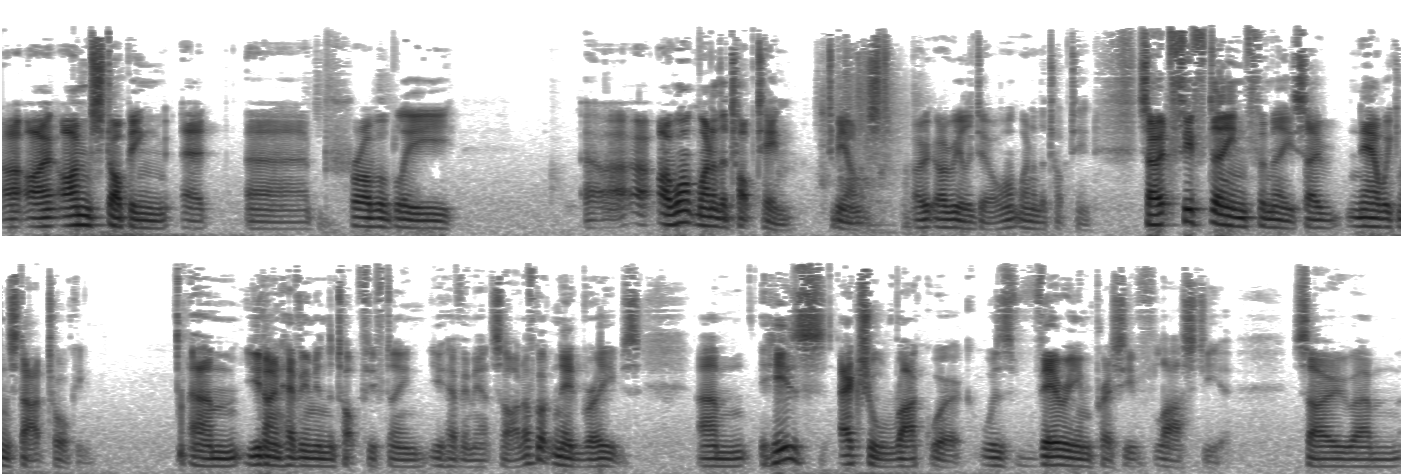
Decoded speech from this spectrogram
I, I'm stopping at uh, probably. Uh, I I want one of the top ten, to be honest. I, I really do. I want one of the top 10. So at 15 for me, so now we can start talking. Um, you don't have him in the top 15, you have him outside. I've got Ned Reeves. Um, his actual ruck work was very impressive last year. So um,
